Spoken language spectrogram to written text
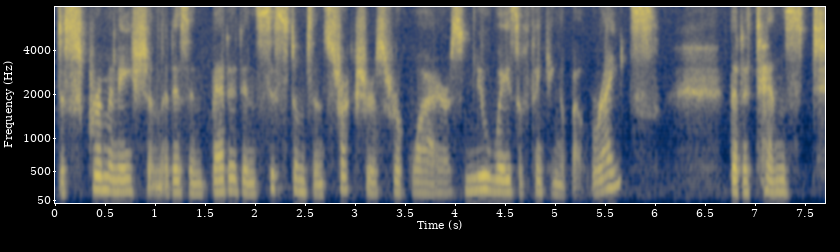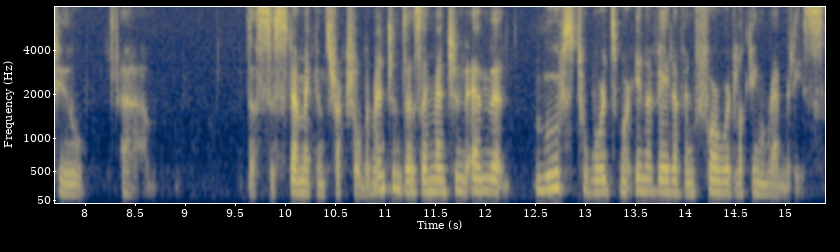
discrimination that is embedded in systems and structures requires new ways of thinking about rights that attends to um, the systemic and structural dimensions, as I mentioned, and that moves towards more innovative and forward looking remedies.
